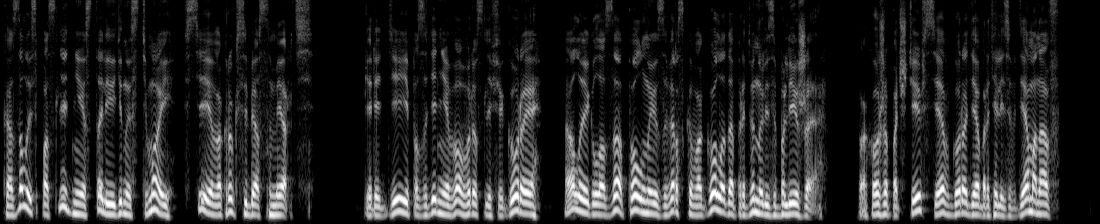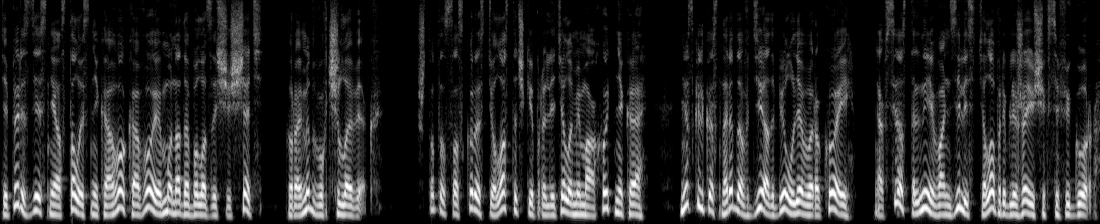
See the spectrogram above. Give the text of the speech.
Казалось, последние стали едины с тьмой, сея вокруг себя смерть. Впереди и позади него выросли фигуры, алые глаза, полные зверского голода, придвинулись ближе. Похоже, почти все в городе обратились в демонов. Теперь здесь не осталось никого, кого ему надо было защищать, кроме двух человек. Что-то со скоростью ласточки пролетело мимо охотника — Несколько снарядов Ди отбил левой рукой, а все остальные вонзились в тела приближающихся фигур.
